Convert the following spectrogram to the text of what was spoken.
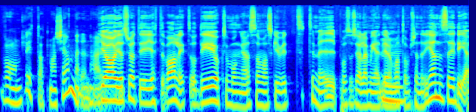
vanligt att man känner den här. Ja, jag tror att det är jättevanligt. Och det är också många som har skrivit till mig på sociala medier Mm. om att de känner igen sig i det.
